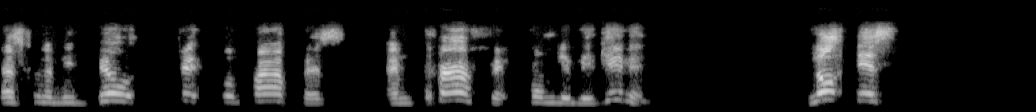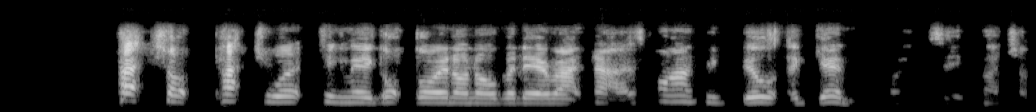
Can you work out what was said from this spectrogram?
that's going to be built fit for purpose and perfect from the beginning. Not this patch up patchwork thing they got going on over there right now. It's going to have to be built again. Like you say, patch up.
